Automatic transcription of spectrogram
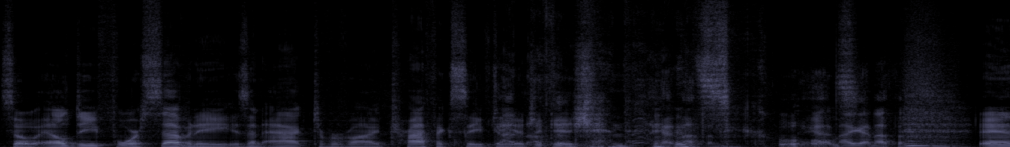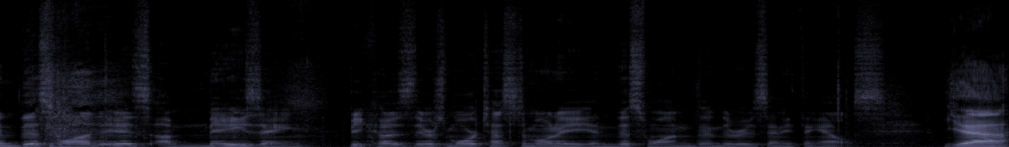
So LD 470 is an act to provide traffic safety Got nothing. education got in nothing. schools. I got, I got nothing. And this one is amazing because there's more testimony in this one than there is anything else. Yeah.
